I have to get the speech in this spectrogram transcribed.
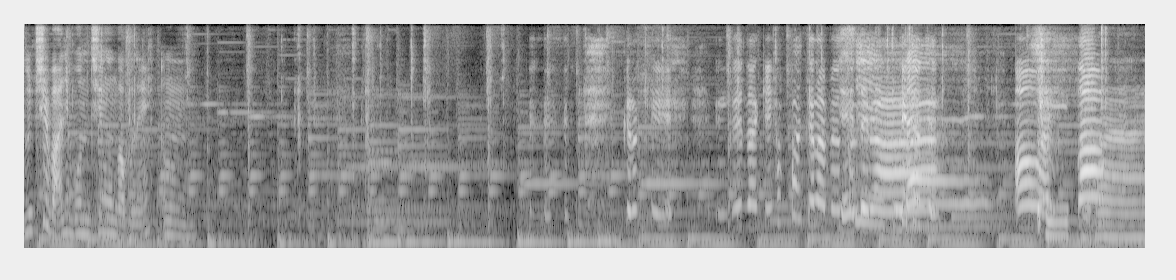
눈치를 많이 보는 친구인가 보네. 응. 그렇게 은근 진하게 협박을 하면서 얘들아. 어 왔어.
